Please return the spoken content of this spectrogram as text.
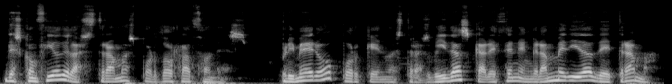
desconfío de las tramas por dos razones. Primero, porque nuestras vidas carecen en gran medida de trama.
